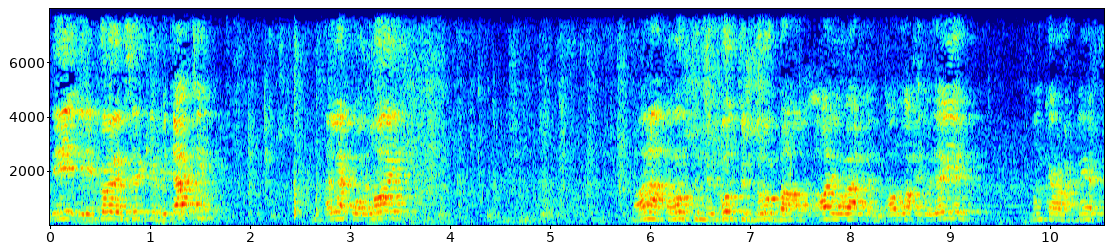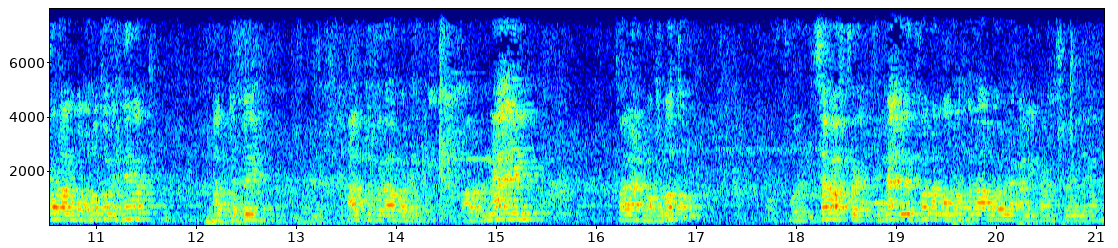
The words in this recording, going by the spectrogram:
دي ال equivalent circuit بتاعتي. قال لك والله لو أنا اعتبرت إن ال voltage drop على I واحد R واحد قليل. ممكن أروح جايب فرع المغناطه من هنا. حاطه فين؟ حاطه في الامر هنا. أروح ناقل فرع المغناطه والسبب في, نقل الفرع المغناطه ده بقول لك عليه كمان شوية يعني.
